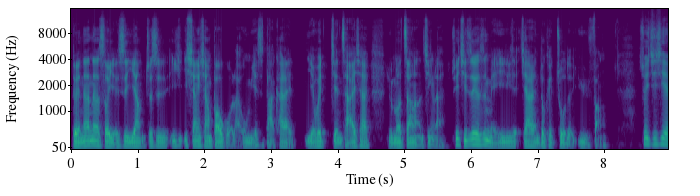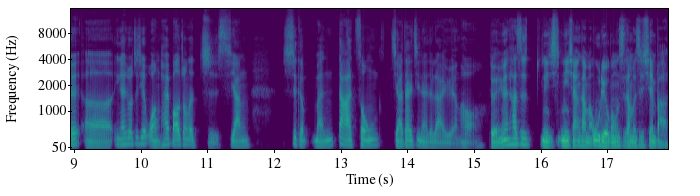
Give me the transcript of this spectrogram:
对，那那个时候也是一样，就是一一箱一箱包裹来，我们也是打开来，也会检查一下有没有蟑螂进来。所以其实这个是每一家人都可以做的预防。所以这些呃，应该说这些网拍包装的纸箱。是个蛮大宗夹带进来的来源哈，对，因为它是你你想想看嘛，物流公司他们是先把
